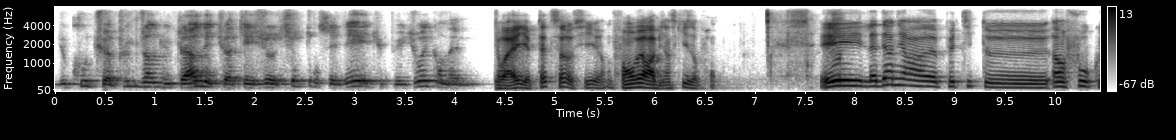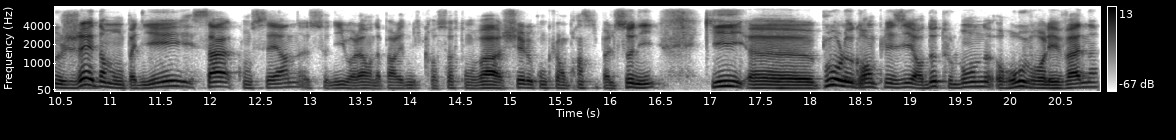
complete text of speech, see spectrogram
Du coup, tu as plus besoin du cloud et tu as tes jeux sur ton CD et tu peux y jouer quand même. Ouais, il y a peut-être ça aussi. Hein. Enfin, on verra bien ce qu'ils en feront. Et la dernière euh, petite euh, info que j'ai dans mon panier, ça concerne Sony. Voilà, on a parlé de Microsoft, on va chez le concurrent principal Sony, qui, euh, pour le grand plaisir de tout le monde, rouvre les vannes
